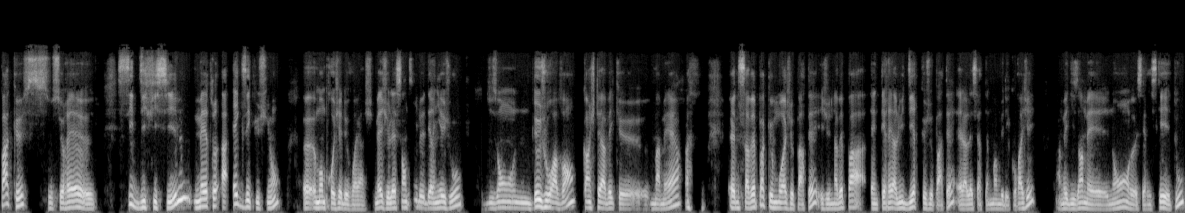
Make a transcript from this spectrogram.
pas que ce serait euh, si difficile mettre à exécution euh, mon projet de voyage. Mais je l'ai senti le dernier jour, disons deux jours avant, quand j'étais avec euh, ma mère. Elle ne savait pas que moi je partais et je n'avais pas intérêt à lui dire que je partais. Elle allait certainement me décourager en me disant mais non, c'est risqué et tout.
